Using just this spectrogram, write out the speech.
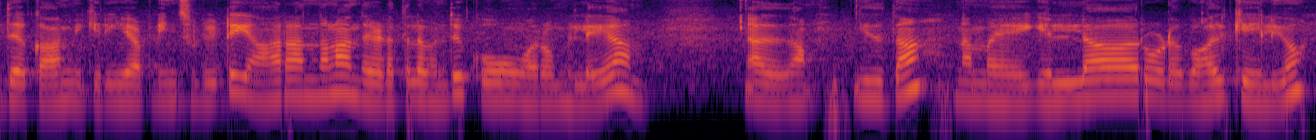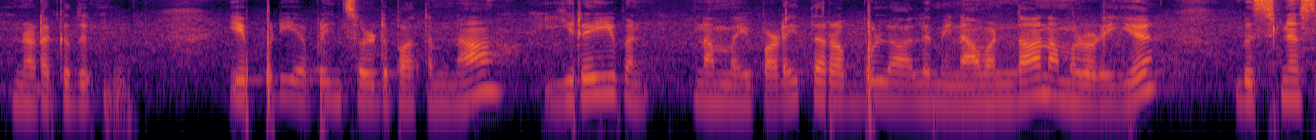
இதை காமிக்கிறீ அப்படின்னு சொல்லிட்டு யாராக இருந்தாலும் அந்த இடத்துல வந்து கோவம் வரும் இல்லையா? அதுதான். இதுதான் நம்ம எல்லாரோட வாழ்க்கையிலையும் நடக்குது. எப்படி அப்படின்னு சொல்லிட்டு பார்த்தோம்னா இறைவன் நம்மை படைத்த ரப்புல் ஆலமின். அவன் தான் நம்மளுடைய பிஸ்னஸ்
